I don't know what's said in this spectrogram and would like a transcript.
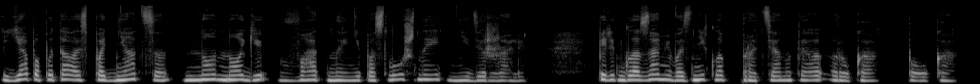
Я попыталась подняться, но ноги ватные, непослушные, не держали. Перед глазами возникла протянутая рука паука.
